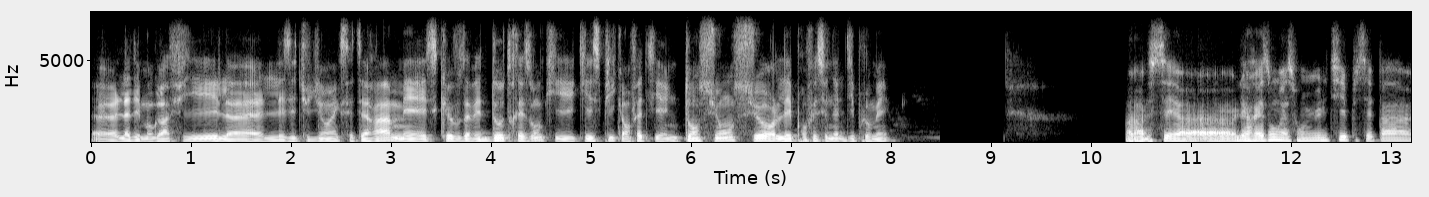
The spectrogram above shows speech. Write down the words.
la démographie, les étudiants, etc. Mais est-ce que vous avez d'autres raisons qui, expliquent en fait qu'il y a une tension sur les professionnels diplômés? C'est les raisons, elles sont multiples. C'est pas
